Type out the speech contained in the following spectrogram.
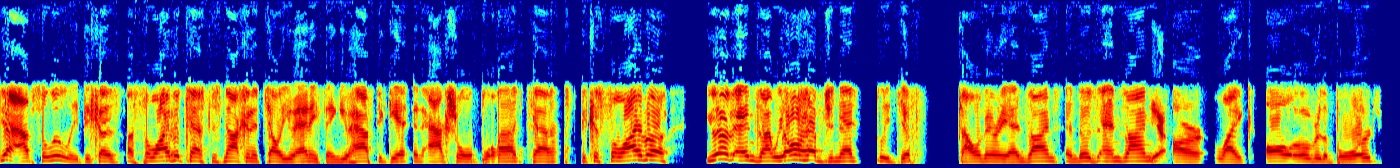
Yeah, absolutely. Because a saliva test is not going to tell you anything. You have to get an actual blood test because saliva, you have enzyme. We all have genetically different salivary enzymes, and those enzymes yeah. are like all over the board.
